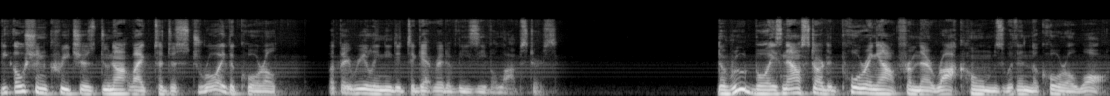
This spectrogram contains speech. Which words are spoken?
the ocean creatures do not like to destroy the coral, but they really needed to get rid of these evil lobsters. The rude boys now started pouring out from their rock homes within the coral wall.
